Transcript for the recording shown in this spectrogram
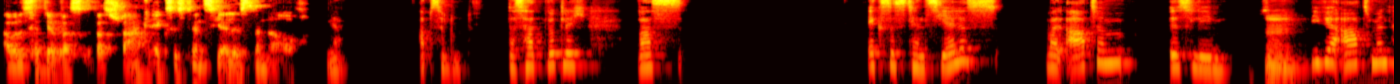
aber das hat ja was, was stark Existenzielles dann auch. Ja, absolut. Das hat wirklich was Existenzielles, weil Atem ist Leben. So, mhm. Wie wir atmen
